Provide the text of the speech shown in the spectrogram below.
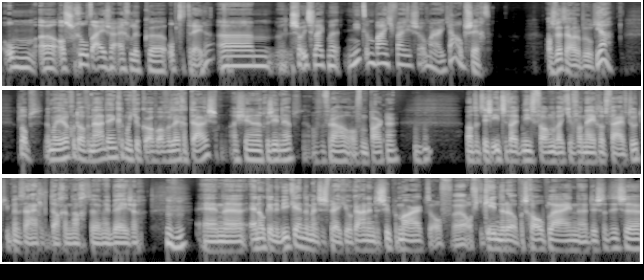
om als schuldeiser eigenlijk uh, op te treden. Um, zoiets lijkt me niet een baantje waar je zomaar ja op zegt. Als wethouder bedoelt Ja. Klopt, daar moet je heel goed over nadenken. Moet je ook over overleggen thuis, als je een gezin hebt. Of een vrouw of een partner. Mhm. Want het is iets wat niet van wat je van 9 tot 5 doet. Je bent er eigenlijk dag en nacht eh, mee bezig. Mhm. En, eh, en ook in de weekenden. Mensen spreken je ook aan in de supermarkt. Of, eh, of je kinderen op het schoolplein. Eh, dus dat is... eh,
